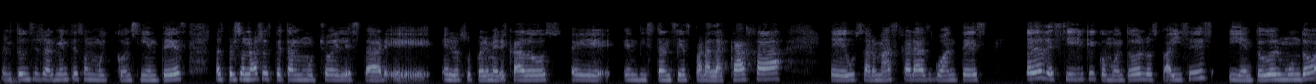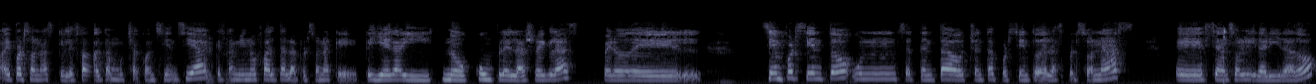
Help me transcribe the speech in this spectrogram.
Entonces realmente son muy conscientes. Las personas respetan mucho el estar eh, en los supermercados eh, en distancias para la caja, eh, usar máscaras, guantes. He de decir que como en todos los países y en todo el mundo hay personas que les falta mucha conciencia, que también no falta la persona que, que llega y no cumple las reglas, pero del 100%, un 70-80% de las personas eh, se han solidarizado,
